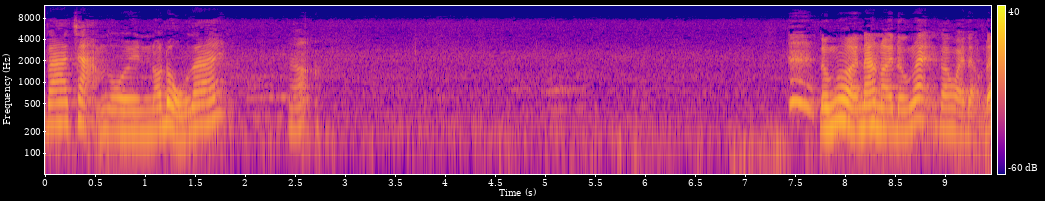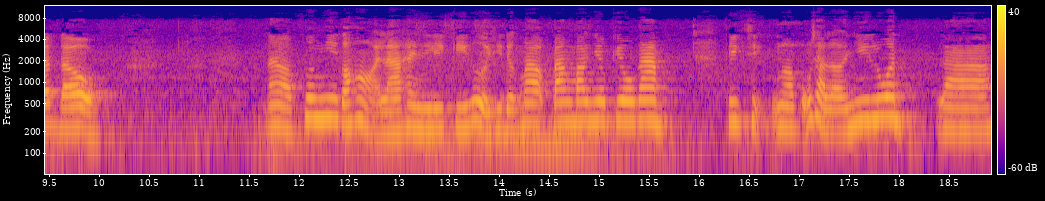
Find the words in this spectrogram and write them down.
va chạm rồi nó đổ ra ấy. Đó. Đúng rồi, nam nói đúng đấy, không phải động đất đâu. Nào, phương nhi có hỏi là hành lý ký gửi thì được bao bao nhiêu kg? Thì chị cũng trả lời Nhi luôn là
